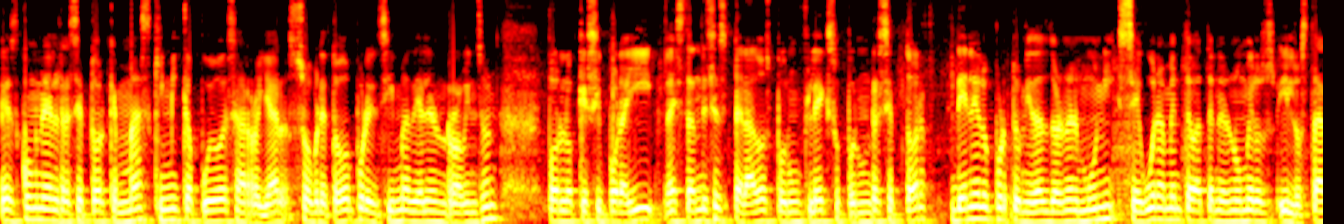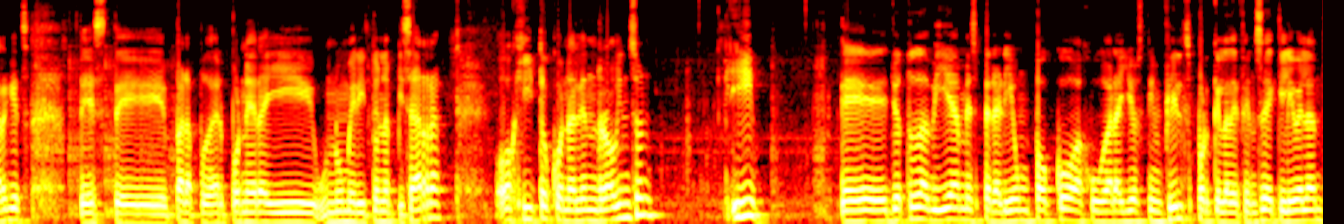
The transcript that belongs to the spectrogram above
es con el receptor que más química pudo desarrollar, sobre todo por encima de Allen Robinson por lo que si por ahí están desesperados por un flex o por un receptor, denle la oportunidad a Darnell Mooney, seguramente va a tener números y los targets este, para poder poner ahí un numerito en la pizarra. Ojito con Allen Robinson y Eh, yo todavía me esperaría un poco a jugar a Justin Fields porque la defensa de Cleveland,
